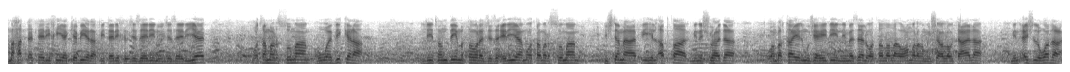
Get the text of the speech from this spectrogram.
محطة تاريخية كبيرة في تاريخ الجزائريين والجزائريات. مؤتمر الصمام هو ذكرى لتنظيم الثورة الجزائرية. مؤتمر الصمام اجتمع فيه الأبطال من الشهداء وبقايا المجاهدين اللي ما زالوا أطال الله عمرهم إن شاء الله تعالى من أجل وضع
